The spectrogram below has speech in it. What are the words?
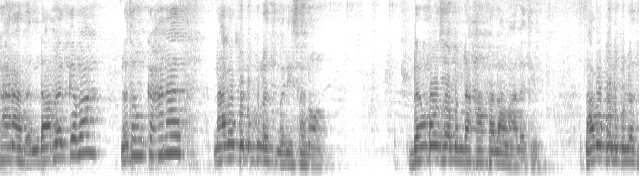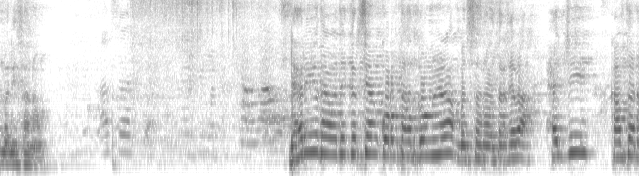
ካህናት እንዳመገባ ነቶም ካህናት ናብ ኣገልግሎት መሊሰኖም። ደሞዞም እንዳኸፈላ ማለት እዩ። ናብ ኣገልግሎት መሊሰኖም። ድሕሪ እታ ቤተክርስትያን ቁርብታት ጎብኒራ መሰረት ረኪባ ሕጂ ካብተን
